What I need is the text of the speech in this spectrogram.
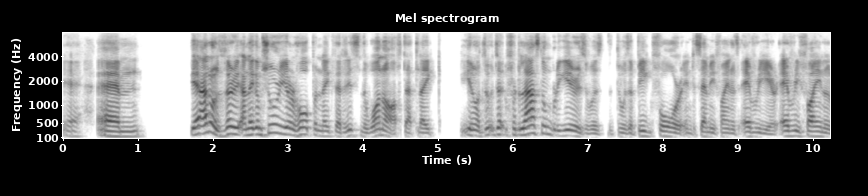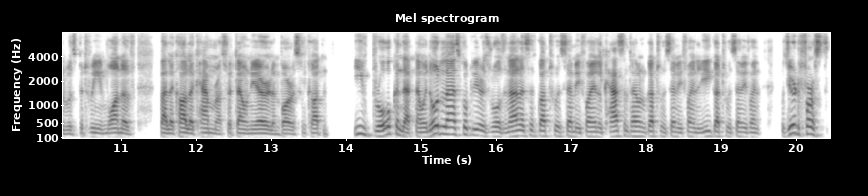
yeah, um, yeah. I know it's very, and like I'm sure you're hoping like that it isn't the one off that like you know, th- th- for the last number of years, it was there was a big four into semi-finals every year. Every final was between one of Ballacolla, Camross, with Downey Earl, and Borris-Kilcotton. You've broken that now. I know the last couple of years, Rosenallis have got to a semi-final, Castletown got to a semi-final, you got to a semi-final, but you're the first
